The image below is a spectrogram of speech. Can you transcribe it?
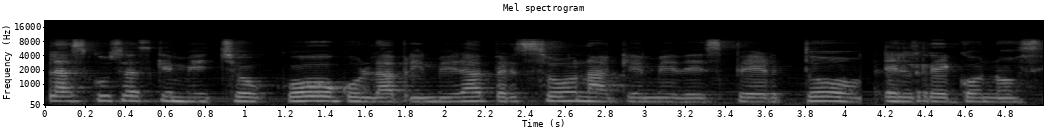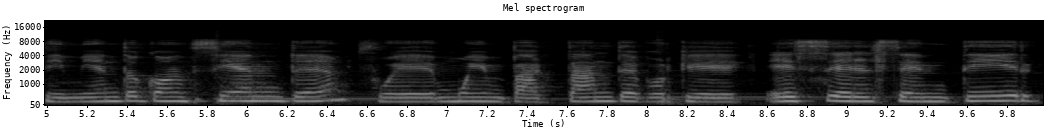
Las cosas que me chocó con la primera persona que me despertó, el reconocimiento consciente fue muy impactante porque es el sentir,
